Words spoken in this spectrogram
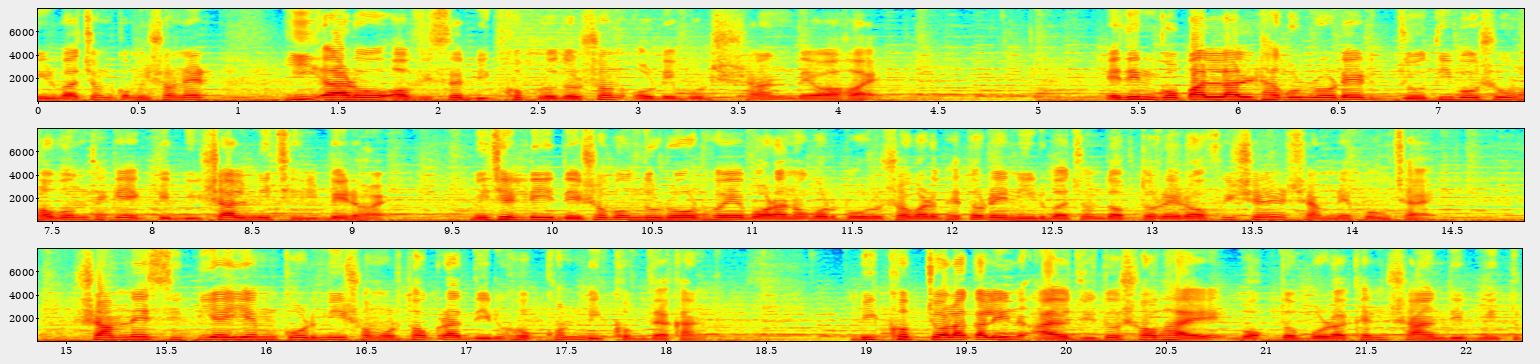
নির্বাচন কমিশনের ইআরও অফিসে বিক্ষোভ প্রদর্শন ও ডেপুটেশন দেওয়া হয়। এদিন গোপাললাল ঠাকুর রোডের জ্যোতি বসু ভবন থেকে একটি বিশাল মিছিল বের হয়। মিছিলটি দেশবন্ধু রোড হয়ে বরানগর পৌরসভার ভেতরে নির্বাচন দপ্তরের অফিসের সামনে পৌঁছায়। সামনে সিপিআইএম কর্মী সমর্থকরা দীর্ঘক্ষণ বিক্ষোভ দেখান। বিক্ষোভ চলাকালীন আয়োজিত সভায় বক্তব্য রাখেন সায়নদীপ মিত্র,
